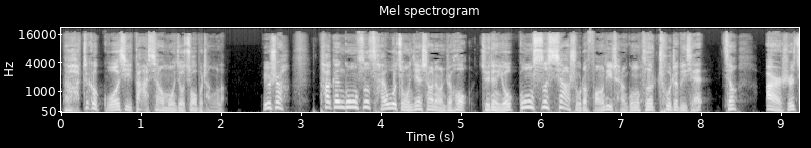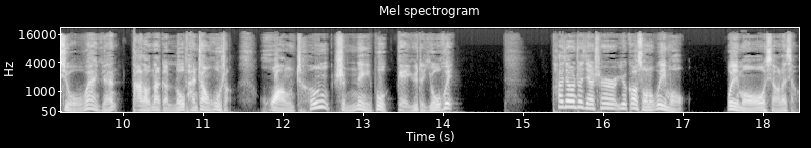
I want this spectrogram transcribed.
啊，这个国际大项目就做不成了。于是啊，他跟公司财务总监商量之后，决定由公司下属的房地产公司出这笔钱，将二十九万元打到那个楼盘账户上，谎称是内部给予的优惠。他将这件事又告诉了魏某，魏某想了想，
